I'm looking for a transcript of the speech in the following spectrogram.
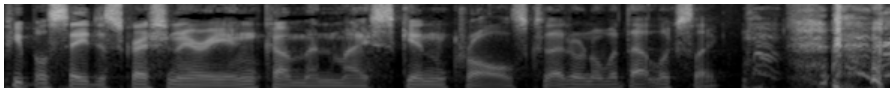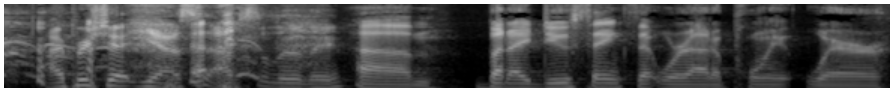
people say discretionary income, and my skin crawls because I don't know what that looks like. I appreciate. Yes, absolutely. Um, but I do think that we're at a point where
